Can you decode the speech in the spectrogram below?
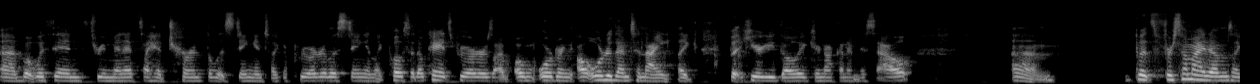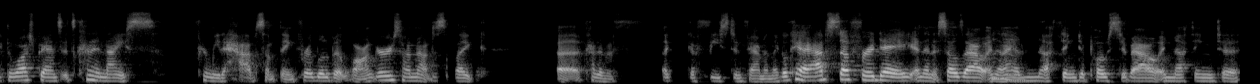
Uh, but within three minutes, I had turned the listing into like a pre-order listing and like posted, okay, it's pre-orders. I'm, I'm ordering. I'll order them tonight. Like, but here you go. Like, you're not gonna miss out. Um, but for some items like the watch bands, it's kind of nice for me to have something for a little bit longer, so I'm not just like uh, kind of like a feast and famine. Like, okay, I have stuff for a day, and then it sells out, and then I have nothing to post about and nothing to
